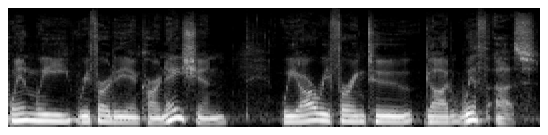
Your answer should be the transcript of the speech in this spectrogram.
when we refer to the incarnation, we are referring to God with us.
